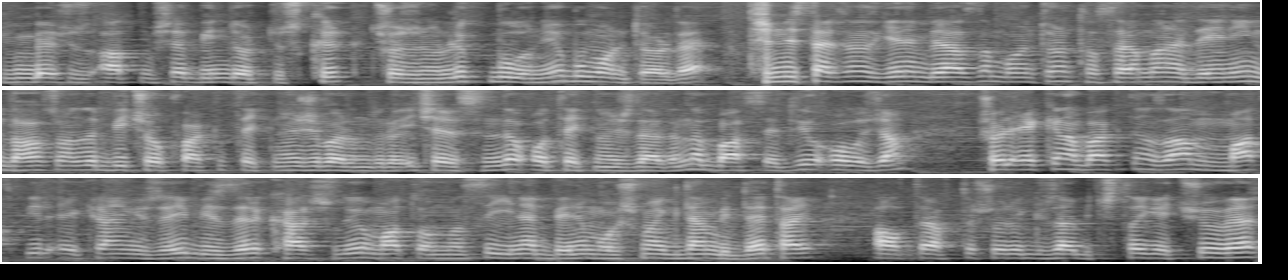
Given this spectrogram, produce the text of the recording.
2560'a 1440 çözünürlük bulunuyor bu monitörde. Şimdi isterseniz gelin biraz da monitörün tasarımlarına değineyim. Daha sonra da birçok farklı teknoloji barındırıyor içerisinde. O teknolojilerden de bahsediyor olacağım. Şöyle ekrana baktığınız zaman mat bir ekran yüzeyi bizleri karşılıyor. Mat olması yine benim hoşuma giden bir detay. Alt tarafta şöyle güzel bir çıta geçiyor ve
